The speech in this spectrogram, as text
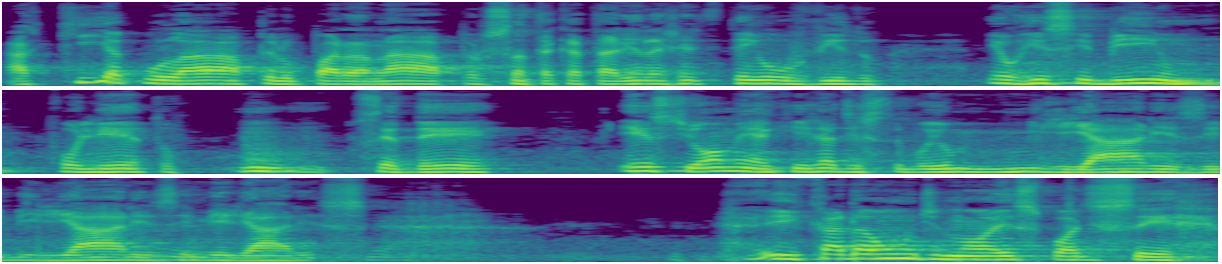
Aqui e acolá, pelo Paraná, pelo Santa Catarina, a gente tem ouvido. Eu recebi um folheto, um CD. Este homem aqui já distribuiu milhares e milhares e milhares. E cada um de nós pode ser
